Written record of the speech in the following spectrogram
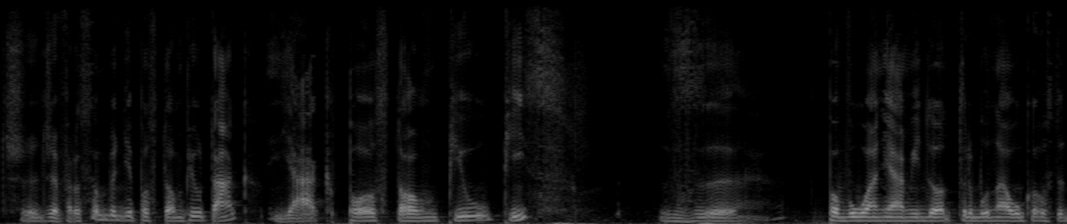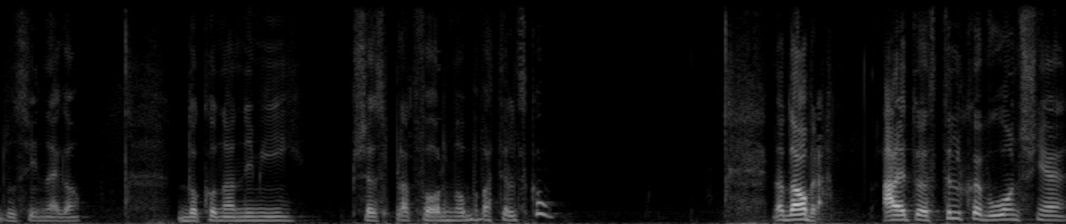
czy Jefferson by nie postąpił tak, jak postąpił PiS z powołaniami do Trybunału Konstytucyjnego dokonanymi przez Platformę Obywatelską? No dobra, ale to jest tylko i wyłącznie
